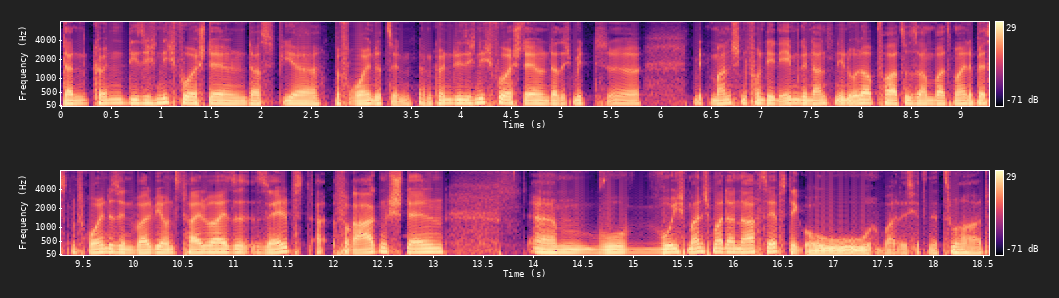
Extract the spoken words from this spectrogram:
dann können die sich nicht vorstellen, dass wir befreundet sind. Dann können die sich nicht vorstellen, dass ich mit, äh, mit manchen von den eben genannten in Urlaub fahre zusammen, weil es meine besten Freunde sind, weil wir uns teilweise selbst äh, Fragen stellen, ähm, wo, wo ich manchmal danach selbst denke, oh, war das jetzt nicht zu hart.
